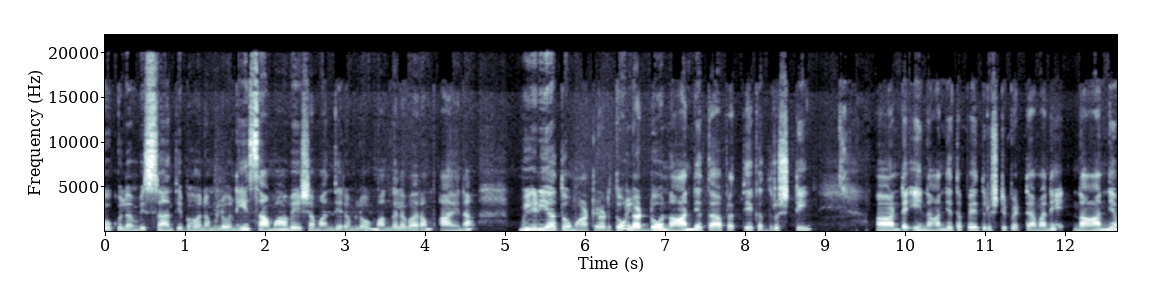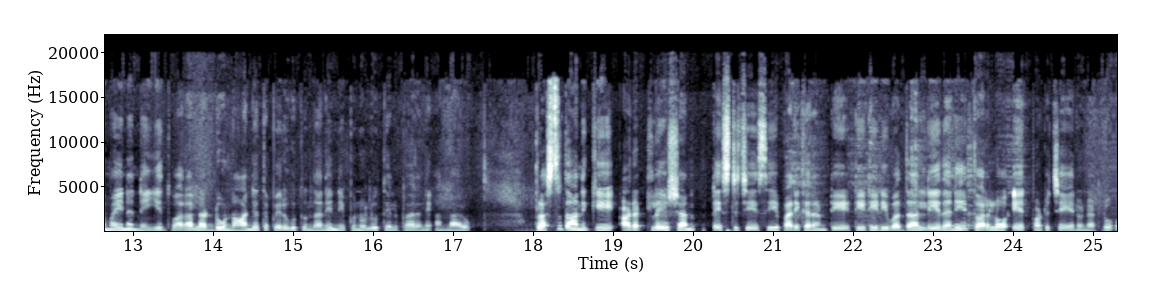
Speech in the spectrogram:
గోకులం విశ్రాంతి భవనంలోని సమావేశ మందిరంలో మంగళవారం ఆయన మీడియాతో మాట్లాడుతూ లడ్డూ నాణ్యత ప్రత్యేక దృష్టి అంటే ఈ నాణ్యతపై దృష్టి పెట్టామని నాణ్యమైన నెయ్యి ద్వారా లడ్డు నాణ్యత పెరుగుతుందని నిపుణులు తెలిపారని అన్నారు. ప్రస్తుతానికి అడట్లేషన్ టెస్ట్ చేసి పరికరం టీ టీటీడీ వద్ద లేదని త్వరలో ఏర్పాటు చేయనున్నట్లు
